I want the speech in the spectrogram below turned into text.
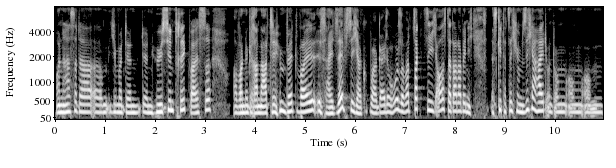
Und dann hast du da ähm, jemand, der, ein- der ein Höschen trägt, weißt du, aber eine Granate im Bett, weil ist halt selbstsicher. Guck mal, geile Hose, was zack, ziehe ich aus, da, da, da bin ich. Es geht tatsächlich um Sicherheit und um, um, um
